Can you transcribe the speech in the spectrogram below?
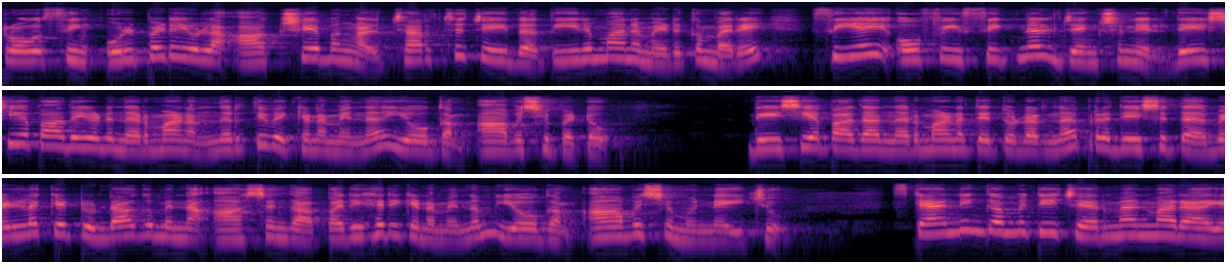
ക്രോസിംഗ് ഉൾപ്പെടെയുള്ള ആക്ഷേപങ്ങൾ ചർച്ച ചെയ്ത് തീരുമാനമെടുക്കും വരെ സി ഐ ഓഫീസ് സിഗ്നൽ ജംഗ്ഷനിൽ ദേശീയപാതയുടെ നിർമ്മാണം നിർത്തിവെക്കണമെന്ന് യോഗം ആവശ്യപ്പെട്ടു. ദേശീയപാത നിർമ്മാണത്തെ തുടർന്ന് പ്രദേശത്ത് വെള്ളക്കെട്ടുണ്ടാകുമെന്ന ആശങ്ക പരിഹരിക്കണമെന്നും യോഗം ആവശ്യമുന്നയിച്ചു. സ്റ്റാൻഡിംഗ് കമ്മിറ്റി ചെയർമാൻമാരായ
